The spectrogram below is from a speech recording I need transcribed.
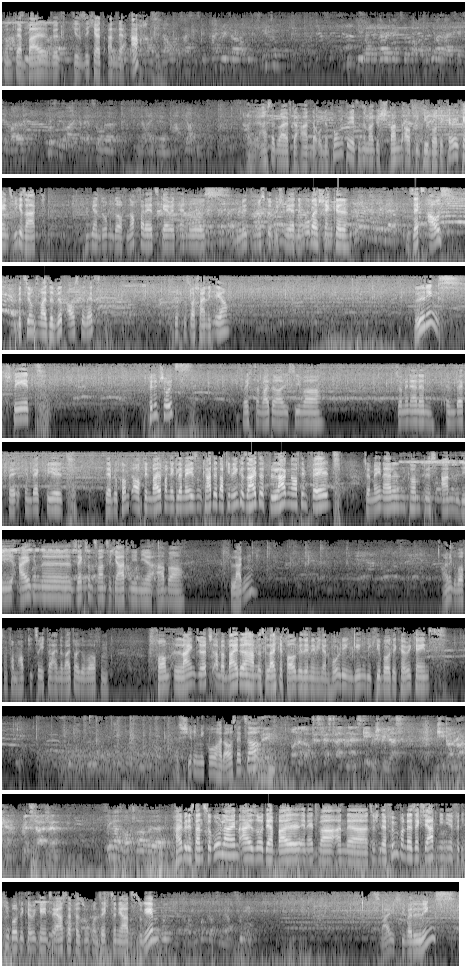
Und der Ball wird gesichert an der 8. Das heißt, es gibt keinen Return auf diesen Spielzug. Die Cleveland Hurricanes bekommen also ihrerseits jetzt den Ball kurz in ihrer eigenen Endzone, in der eigenen 8 Yard linie erster Drive der Adler ohne Punkte. Jetzt sind wir mal gespannt auf die Kielbote Hurricanes. Wie gesagt, Julian Dorendorf noch verletzt, Garrett Andrews mit Muskelbeschwerden im Oberschenkel setzt aus, beziehungsweise wird ausgesetzt. Trifft es wahrscheinlich eher. Links steht Philipp Schulz. Rechts ein weiterer Receiver. Jermaine Allen im, Backf im Backfield. Der bekommt auch den Ball von Nicola Mason, cuttet auf die linke Seite, Flaggen auf dem Feld. Jermaine Allen kommt bis an die eigene 26-Yard-Linie, aber Flaggen. Eine geworfen vom Hauptschiedsrichter, eine weitere geworfen vom Line Judge, aber beide haben das gleiche Foul gesehen, nämlich ein Holding gegen die Kiel Baltic Hurricanes. Das Schiri-Mikro hat Aussetzer. Holding. Unerlaubtes Festhalten eines Gegenspielers. Keep on rockin' mit Style Halbe Distanz zur Goal-Line, also der Ball in etwa an der, zwischen der 5 und der 6 Yard Linie für die Kiel Baltic Hurricanes. Erster Versuch und 16 Yards zu gehen. Zwei Receiver links.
